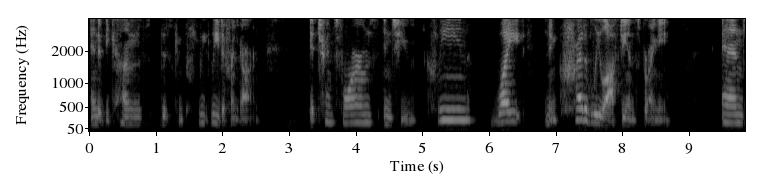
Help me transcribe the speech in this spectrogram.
and it becomes this completely different yarn. It transforms into clean, white, and incredibly lofty and springy. And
